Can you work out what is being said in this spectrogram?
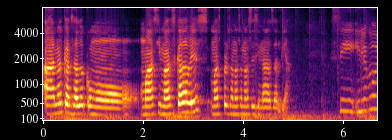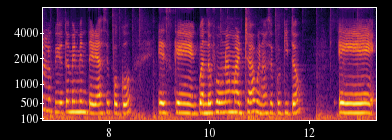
han alcanzado como más y más cada vez más personas son asesinadas al día Sí, y luego lo que yo también me enteré hace poco es que cuando fue una marcha, bueno, hace poquito, eh,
